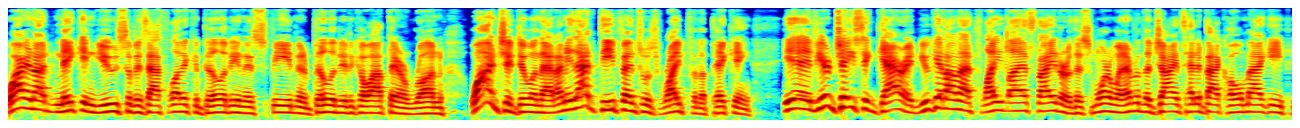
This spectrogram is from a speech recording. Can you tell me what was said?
Why are you not making use of his athletic ability and his speed and ability to go out there and run? Why aren't you doing that? I mean, that defense was ripe for the picking. Yeah, if you're Jason Garrett, you get on that flight last night or this morning, whenever the Giants headed back home, Maggie.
